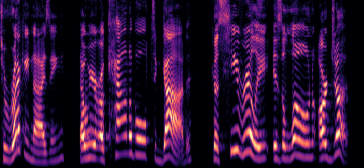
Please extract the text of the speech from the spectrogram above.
to recognizing that we are accountable to God because he really is alone our judge.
